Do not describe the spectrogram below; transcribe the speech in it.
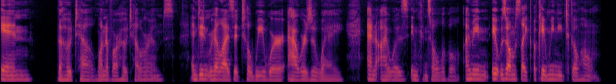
in the hotel, one of our hotel rooms, and didn't realize it till we were hours away, and I was inconsolable. I mean, it was almost like, okay, we need to go home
